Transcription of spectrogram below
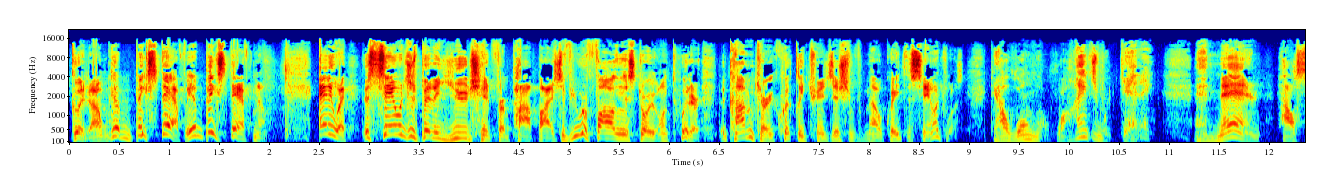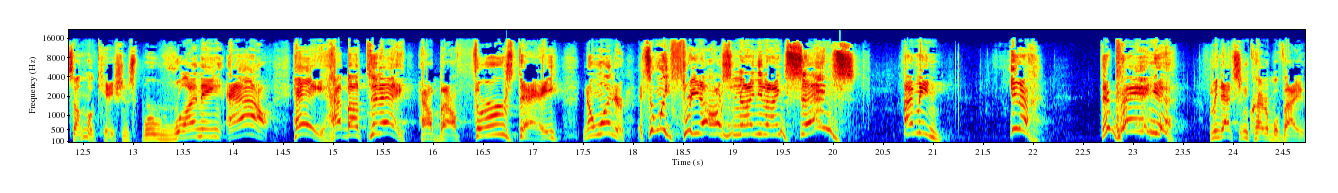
Good. Uh, We have a big staff. We have a big staff now. Anyway, the sandwich has been a huge hit for Popeyes. If you were following the story on Twitter, the commentary quickly transitioned from how great the sandwich was to how long the lines were getting. And then how some locations were running out. Hey, how about today? How about Thursday? No wonder. It's only $3.99. I mean, you know, they're paying you. I mean, that's incredible value.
